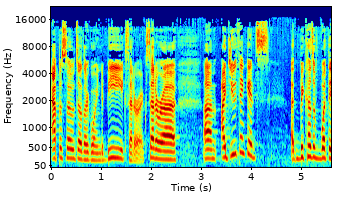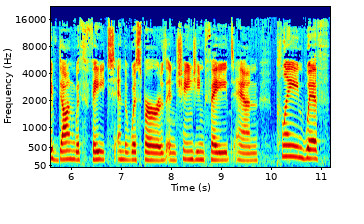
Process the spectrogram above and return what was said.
episodes are there going to be? Et cetera, et cetera. Um, I do think it's uh, because of what they've done with Fate and the Whispers and changing Fate and playing with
